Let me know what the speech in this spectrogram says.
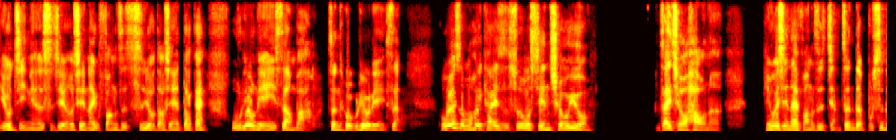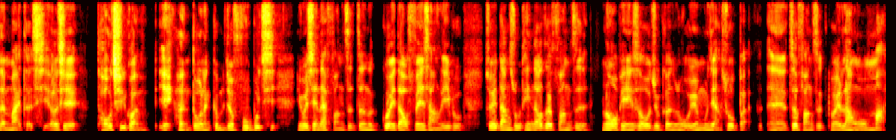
有几年的时间，而且那个房子持有到现在大概五六年以上吧，真的五六年以上。我为什么会开始说先求有再求好呢？因为现在房子讲真的不是人买得起，而且。头期款也很多人根本就付不起，因为现在房子真的贵到非常离谱。所以当初听到这房子那么便宜的时候，我就跟我岳母讲说：“把呃这房子可以让我买。”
